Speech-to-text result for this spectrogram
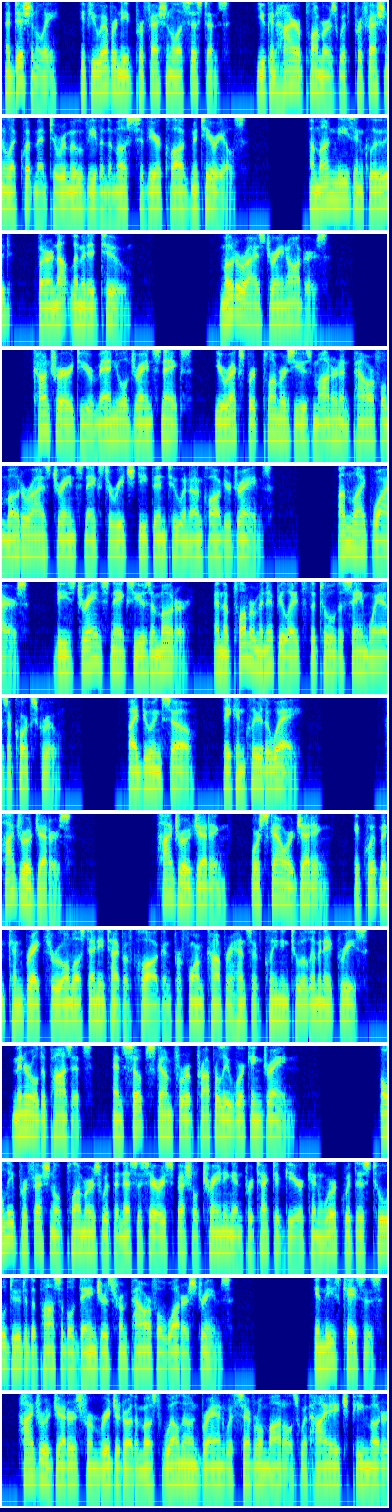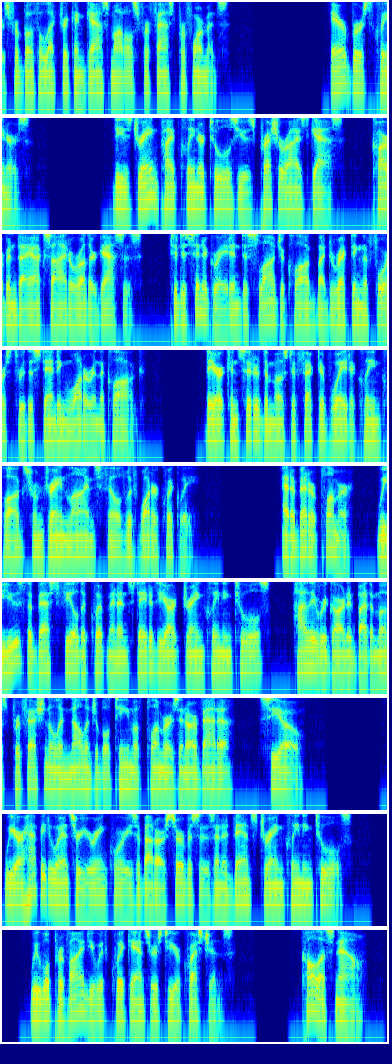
Additionally, if you ever need professional assistance, you can hire plumbers with professional equipment to remove even the most severe clogged materials. Among these include, but are not limited to, motorized drain augers. Contrary to your manual drain snakes, your expert plumbers use modern and powerful motorized drain snakes to reach deep into and unclog your drains. Unlike wires, these drain snakes use a motor, and the plumber manipulates the tool the same way as a corkscrew. By doing so, they can clear the way. Hydrojetters. Hydrojetting, or sewer jetting, equipment can break through almost any type of clog and perform comprehensive cleaning to eliminate grease, mineral deposits, and soap scum for a properly working drain. Only professional plumbers with the necessary special training and protective gear can work with this tool due to the possible dangers from powerful water streams. In these cases, hydrojetters from Ridgid are the most well-known brand with several models with high HP motors for both electric and gas models for fast performance. Air burst cleaners. These drain pipe cleaner tools use pressurized gas, carbon dioxide or other gases, to disintegrate and dislodge a clog by directing the force through the standing water in the clog. They are considered the most effective way to clean clogs from drain lines filled with water quickly. At a better plumber, we use the best field equipment and state of the art drain cleaning tools, highly regarded by the most professional and knowledgeable team of plumbers in Arvada, CO. We are happy to answer your inquiries about our services and advanced drain cleaning tools. We will provide you with quick answers to your questions. Call us now.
